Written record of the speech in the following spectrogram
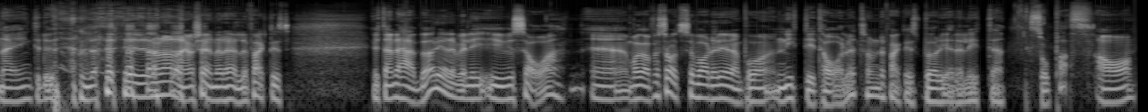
Nej, inte du heller. Det är någon annan jag känner heller faktiskt. Utan det här började väl i USA. Eh, vad jag förstått så var det redan på 90-talet som det faktiskt började lite. Så pass. Ja.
